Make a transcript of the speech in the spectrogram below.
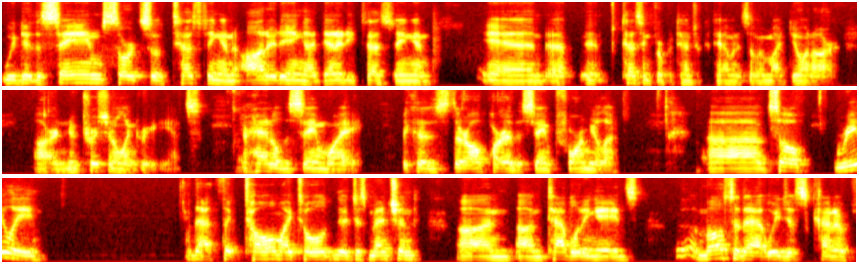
we do the same sorts of testing and auditing, identity testing, and and, uh, and testing for potential contaminants that we might do on our our nutritional ingredients. They're handled the same way because they're all part of the same formula. Uh, so really, that thick tome I told just mentioned on on tableting aids, most of that we just kind of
